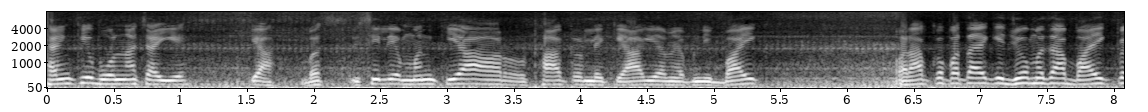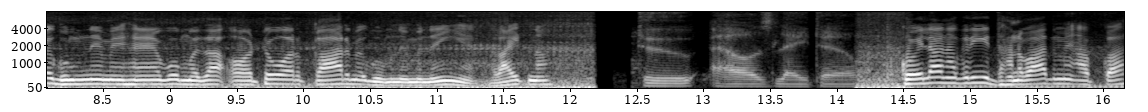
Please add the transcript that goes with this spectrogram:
थैंक यू बोलना चाहिए। क्या? बस इसीलिए मन किया और उठा कर लेके आ गया मैं अपनी बाइक और आपको पता है कि जो मज़ा बाइक पे घूमने में है वो मज़ा ऑटो और कार में घूमने में नहीं है राइट ना. कोयला नगरी धनबाद में आपका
